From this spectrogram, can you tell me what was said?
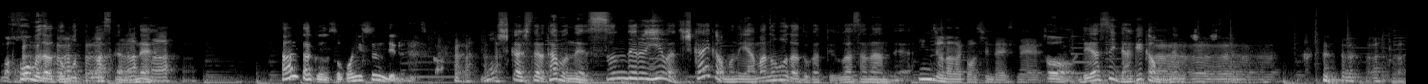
まあ、ホームだと思ってますからね。サンタ君そこに住んでるんですか？もしかしたら多分ね、住んでる家は近いかもね、山の方だとかっていう噂なんで。近所なのかもしれないですね。そう、出やすいだけかもね、うんもしかしたら。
